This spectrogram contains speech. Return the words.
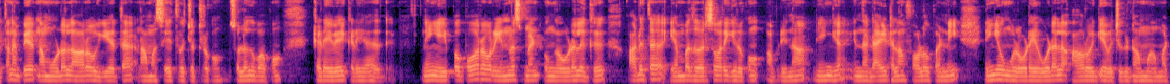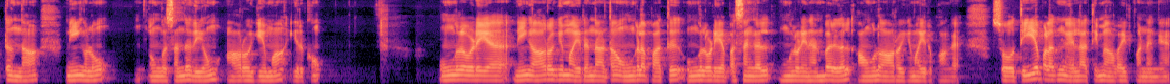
எத்தனை பேர் நம்ம உடல் ஆரோக்கியத்தை நாம் சேர்த்து வச்சுட்ருக்கோம்? சொல்லுங்கள் பார்ப்போம் கிடையவே கிடையாது. நீங்கள் இப்போ போகிற ஒரு இன்வெஸ்ட்மெண்ட் உங்கள் உடலுக்கு அடுத்த எண்பது வருஷம் வரைக்கும் இருக்கும் அப்படின்னா நீங்கள் இந்த டயட்டெல்லாம் ஃபாலோ பண்ணி நீங்கள் உங்களுடைய உடலை ஆரோக்கியம் வச்சுக்கிட்டோமா மட்டும்தான் நீங்களும் உங்கள் சந்ததியும் ஆரோக்கியமாக இருக்கும். உங்களுடைய நீங்கள் ஆரோக்கியமாக இருந்தால் தான் உங்களை பார்த்து உங்களுடைய பசங்கள் உங்களுடைய நண்பர்கள் அவங்களும் ஆரோக்கியமாக இருப்பாங்க. ஸோ தீய பழக்கங்கள் எல்லாத்தையுமே அவாய்ட் பண்ணுங்கள்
